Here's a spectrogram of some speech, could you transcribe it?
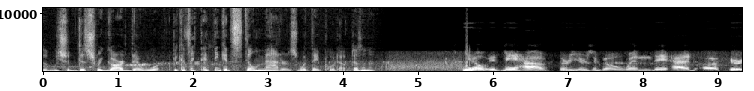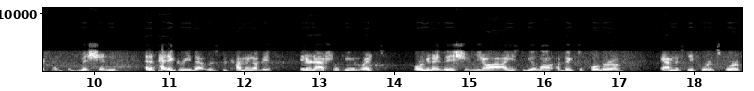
We should disregard their work. Because I, I think it still matters what they put out, doesn't it? You know, it may have 30 years ago when they had a pure sense of mission and a pedigree that was becoming of an international human rights organization. You know, I used to be a, long, a big supporter of Amnesty for its work,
